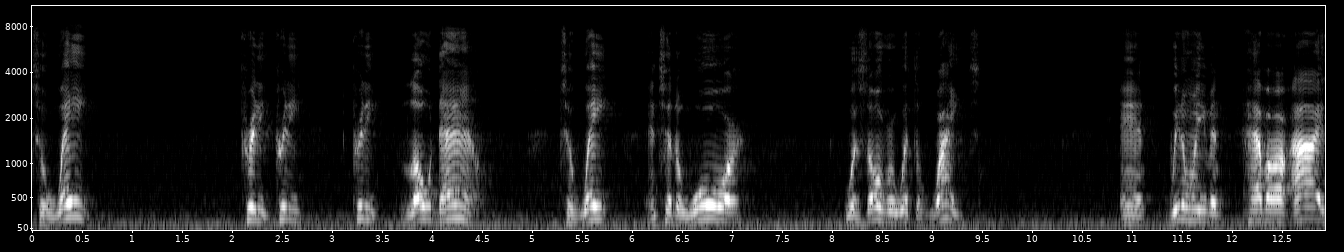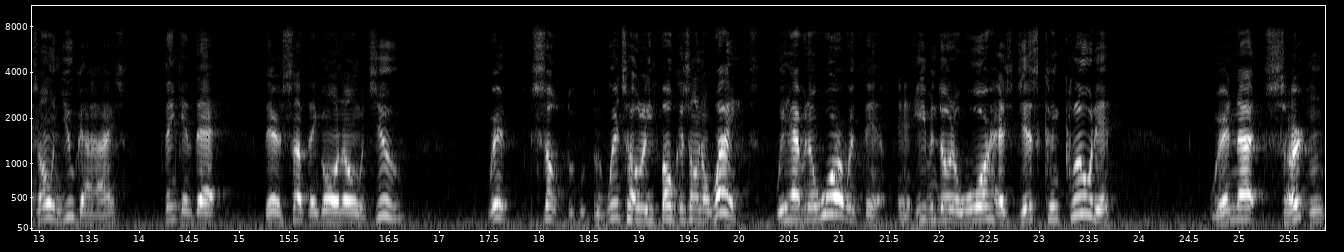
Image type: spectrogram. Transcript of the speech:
to wait pretty, pretty, pretty low down to wait until the war was over with the whites. And we don't even have our eyes on you guys, thinking that there's something going on with you. We're so we're totally focused on the whites. We're having a war with them. And even though the war has just concluded, we're not certain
